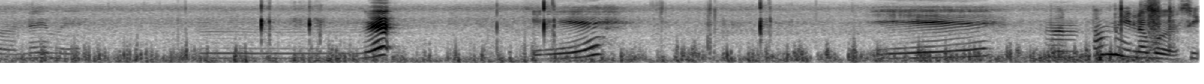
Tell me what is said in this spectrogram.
นอนได้ไหมอืมนะเอ๊ะ เอ๊ะ มันต้องมีระเบิดสิ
